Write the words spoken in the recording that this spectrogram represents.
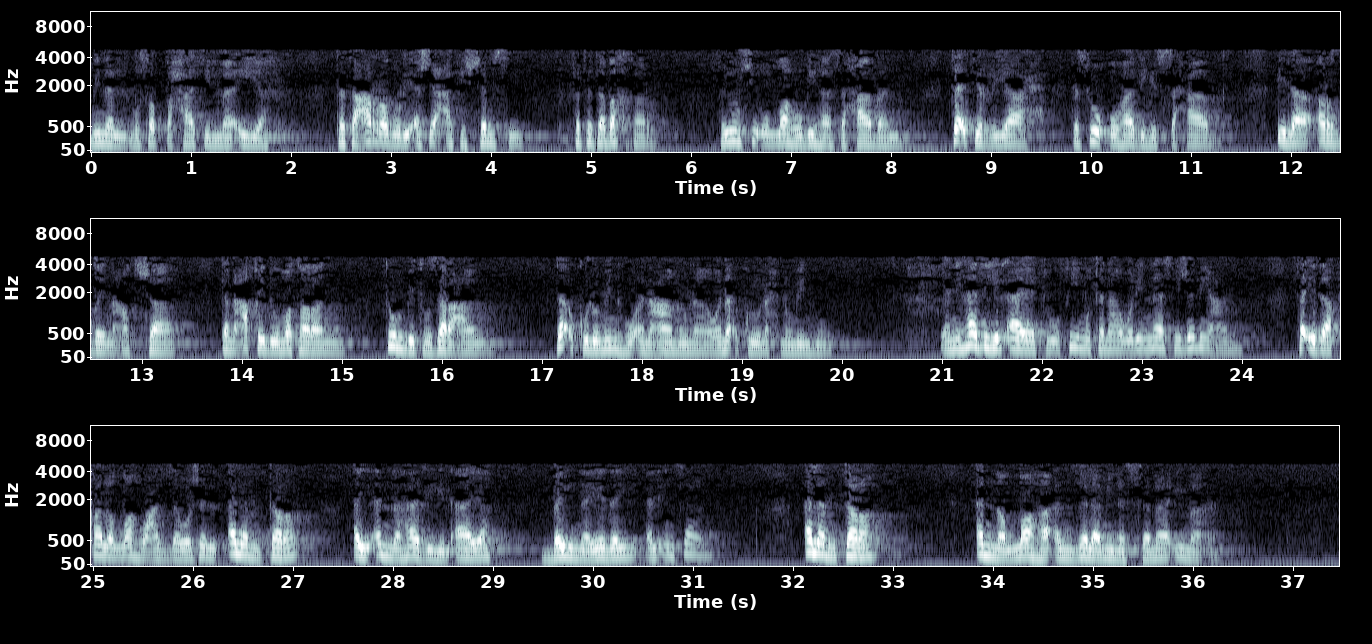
من المسطحات المائية تتعرض لأشعة الشمس فتتبخر فينشئ الله بها سحابا؟ تأتي الرياح تسوق هذه السحاب إلى أرض عطشى تنعقد مطرا تنبت زرعا تأكل منه أنعامنا ونأكل نحن منه. يعني هذه الآية في متناول الناس جميعا. فإذا قال الله عز وجل ألم تر أي أن هذه الآية بين يدي الإنسان. ألم تر أن الله أنزل من السماء ماء.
